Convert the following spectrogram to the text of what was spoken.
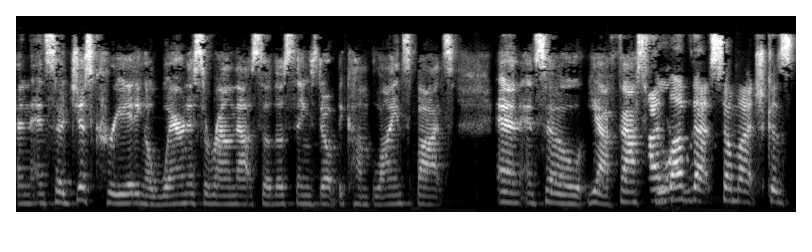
and and so just creating awareness around that so those things don't become blind spots and and so yeah fast I love that so much because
